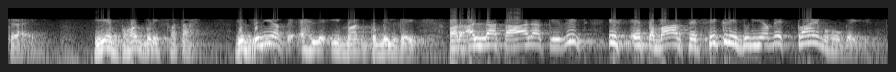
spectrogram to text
ڈرائے گی؟ یہ بہت بڑی فتح ہے۔ جو دنیا پہ اہل ایمان کو مل گئی اور اللہ تعالی کی رٹ اس اعتبار سے فکری دنیا میں قائم ہو گئی ہے۔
